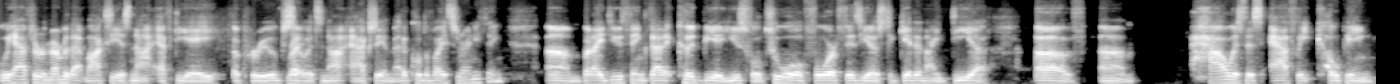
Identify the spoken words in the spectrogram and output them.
we have to remember that Moxy is not FDA approved, so right. it's not actually a medical device or mm-hmm. anything. Um, but I do think that it could be a useful tool for physios to get an idea of um, how is this athlete coping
